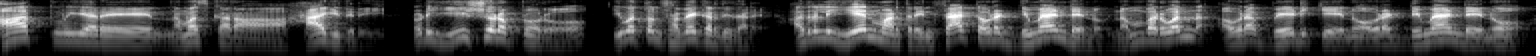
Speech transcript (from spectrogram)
ಆತ್ಮೀಯರೇ, ನಮಸ್ಕಾರ. ಹೇಗಿದ್ದೀರಿ. ನೋಡಿ, ಈಶ್ವರಪ್ಪನವರು ಇವತ್ತೊಂದು ಸಭೆ ಕರೆದಿದ್ದಾರೆ. ಅದರಲ್ಲಿ ಏನ್ ಮಾಡ್ತಾರೆ? ಇನ್ಫ್ಯಾಕ್ಟ್ ಅವರ ಡಿಮ್ಯಾಂಡ್ ಏನು? ನಂಬರ್ ಒನ್ ಅವರ ಬೇಡಿಕೆ ಏನು? ಅವರ ಡಿಮ್ಯಾಂಡ್ ಏನು?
